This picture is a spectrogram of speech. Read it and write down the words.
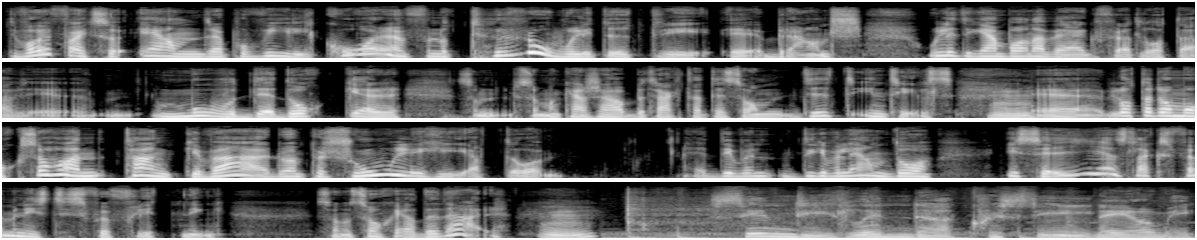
det var ju faktiskt att ändra på villkoren för en otroligt ytlig eh, bransch och lite grann bana väg för att låta eh, modedockor, som, som man kanske har betraktat det som dit intills, eh, låta dem också ha en tankevärld och en personlighet. Och, eh, det, är väl, det är väl ändå i sig en slags feministisk förflyttning som, som skedde där. Cindy, Linda, Christy, Naomi.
